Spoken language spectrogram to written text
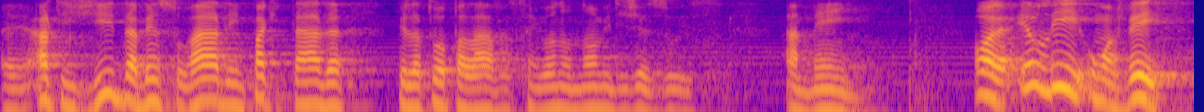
é, atingida, abençoada, impactada pela tua palavra, Senhor, no nome de Jesus. Amém. Olha, eu li uma vez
